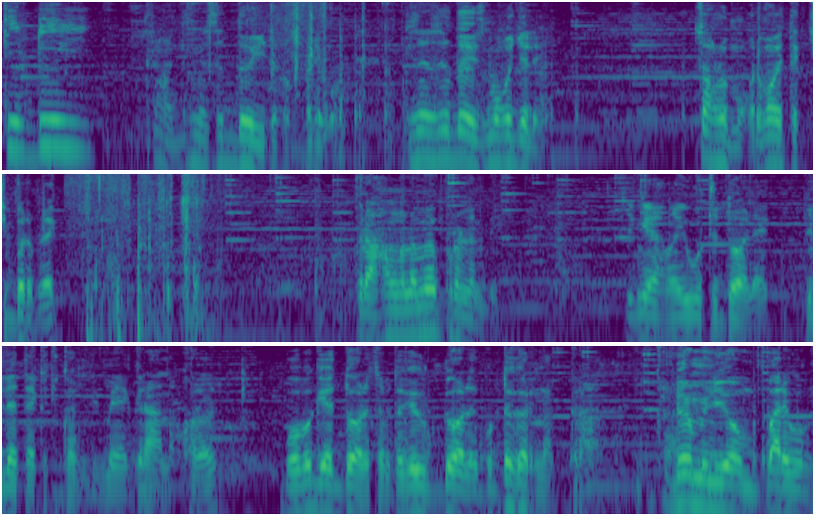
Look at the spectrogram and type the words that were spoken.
teel deux yi. grand gis nga sa deux yi dafa bëri woon gis nga sa deux yi su ma ko jëlee soxla ma ko dama koy teg ci bërëb rek grand xam nga la mooy problème bi ci nga xam ne wuti dooleeg di lay tekk ci kon bi mais grand na xoolal boo bëggee doole tamit da ngay doole bu dëgër nag grand. deux millions bu bariwul.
